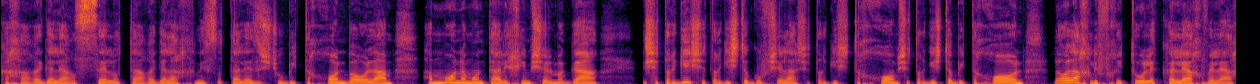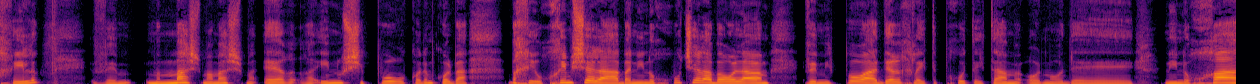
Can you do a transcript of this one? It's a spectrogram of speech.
ככה רגע לערסל אותה, רגע להכניס אותה לאיזשהו ביטחון בעולם, המון המון תהליכים של מגע, שתרגיש, שתרגיש את הגוף שלה, שתרגיש את החום, שתרגיש את הביטחון, לא להחליף חיתול, לקלח ולהכיל. וממש ממש מהר ראינו שיפור, קודם כל בחיוכים שלה, בנינוחות שלה בעולם, ומפה הדרך להתהפכות הייתה מאוד מאוד אה, נינוחה,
